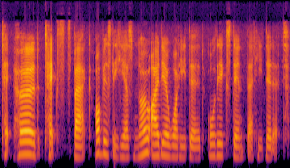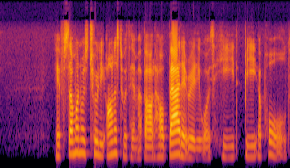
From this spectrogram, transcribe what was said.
Te heard texts back, obviously he has no idea what he did or the extent that he did it. If someone was truly honest with him about how bad it really was, he'd be appalled.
